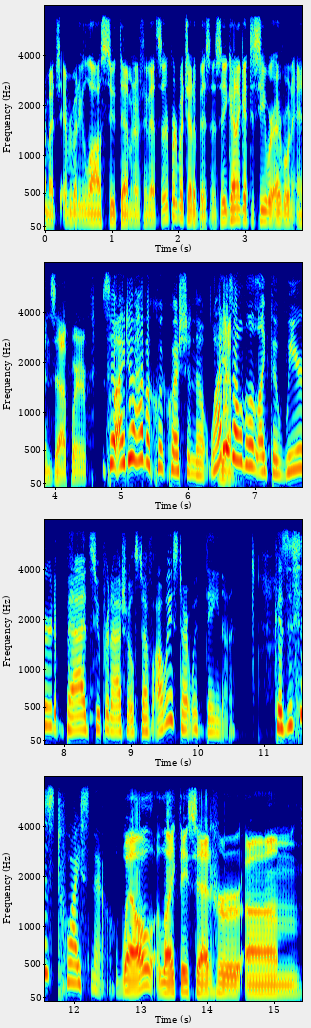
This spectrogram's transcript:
pretty much everybody lawsuit them and everything. Like that so they're pretty much out of business. So you kind of get to see where everyone ends up. Where So I do have a quick question though. Why Yeah. does all the like the weird, bad supernatural stuff always start with Dana? Because this is twice now. well, like they said, her um,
